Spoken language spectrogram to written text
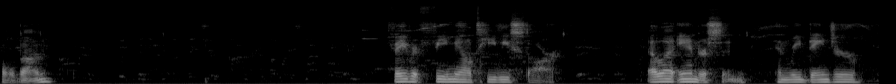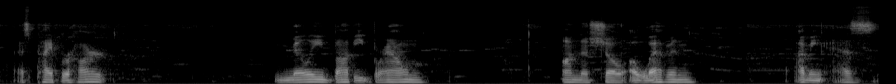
Hold on. Favorite female TV star? Ella Anderson, Henry Danger as Piper Hart, Millie Bobby Brown on the show Eleven. I mean, as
